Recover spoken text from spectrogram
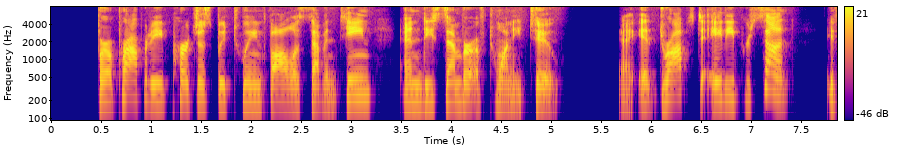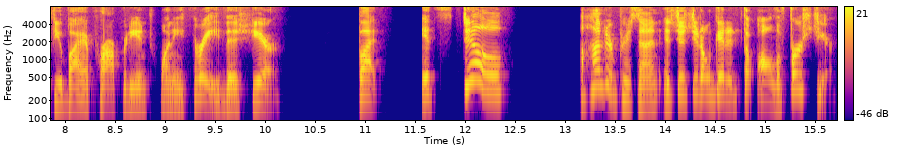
for a property purchased between fall of 17 and December of 22. Okay. It drops to 80% if you buy a property in 23 this year. But it's still 100%. It's just you don't get it all the first year.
